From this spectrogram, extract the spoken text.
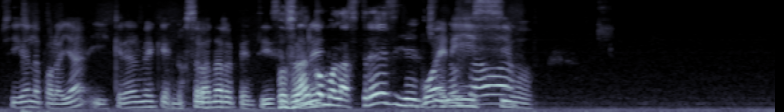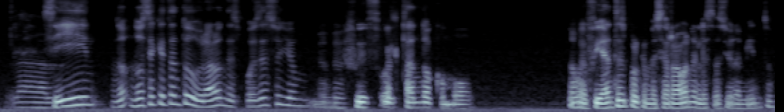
síganla por allá y créanme que no se van a arrepentir. Se Pues eran pone como las tres y el buenísimo. la- Sí, no, no sé qué tanto duraron después de eso. Yo me me fui faltando como. No me fui antes porque me cerraban el estacionamiento.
